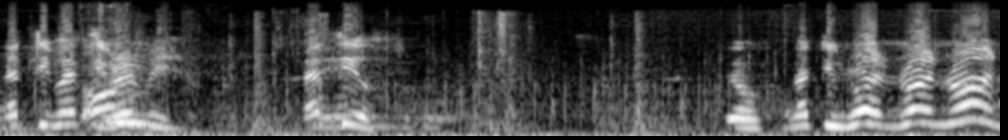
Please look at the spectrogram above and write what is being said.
Matthew, Matthew, Oh, run me. Matthew. Yo, Matthew, run, run, run.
